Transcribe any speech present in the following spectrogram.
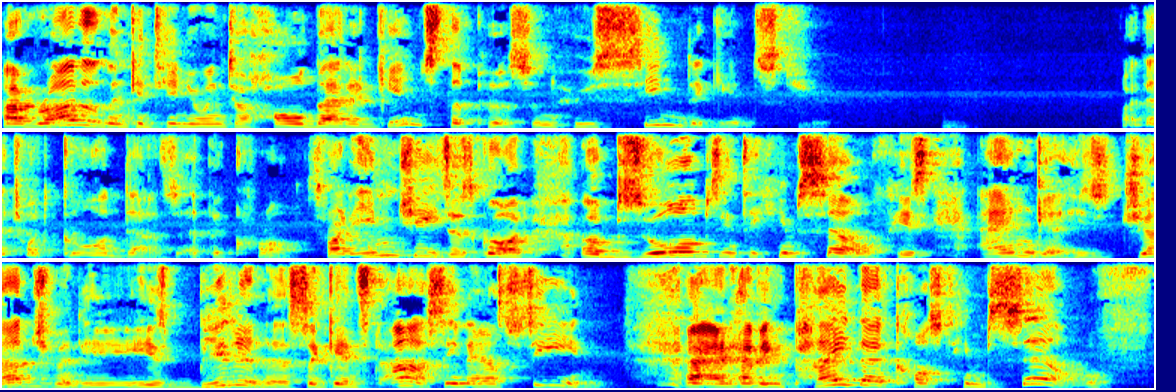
uh, rather than continuing to hold that against the person who sinned against you. Right? That's what God does at the cross. Right? In Jesus, God absorbs into himself his anger, his judgment, his bitterness against us in our sin. And having paid that cost himself,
